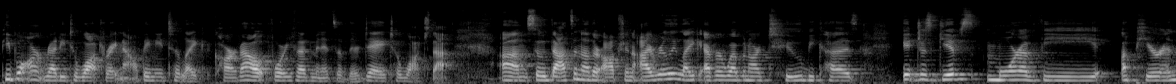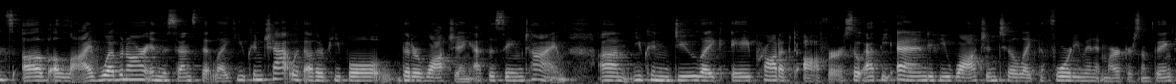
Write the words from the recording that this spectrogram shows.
people aren't ready to watch right now. They need to like carve out 45 minutes of their day to watch that. Um, so that's another option. I really like EverWebinar too because it just gives more of the appearance of a live webinar in the sense that like you can chat with other people that are watching at the same time. Um, you can do like a product offer. So at the end if you watch until like the 40 minute mark or something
